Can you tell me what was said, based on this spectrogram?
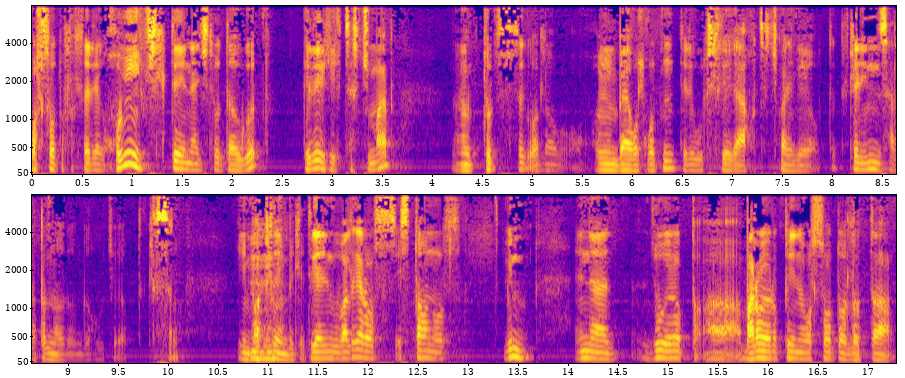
улсууд болохоор яг хувийн хвшилтэд энэ ажлуудаа өгөөд тэрээр хийх зарчмаар төр засаг болоо хувийн байгууллагууд нь тэр үйлчлэгийг авах зарчмаар ингэ явуулдаг. Тэгэхээр энэ салбар нь өөрөө ингэ хөгжөө явдаг гэсэн ийм бодлого юм билээ. Тэгээд энэ Болгар улс, Эстон улс энэ энэ зүү Европ, баруун Европын улсууд бол одоо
